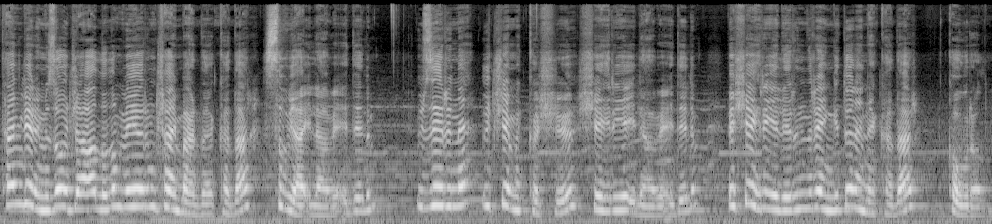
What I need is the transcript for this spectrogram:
Tenceremizi ocağa alalım ve yarım çay bardağı kadar sıvı yağ ilave edelim. Üzerine 3 yemek kaşığı şehriye ilave edelim ve şehriyelerin rengi dönene kadar kavuralım.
